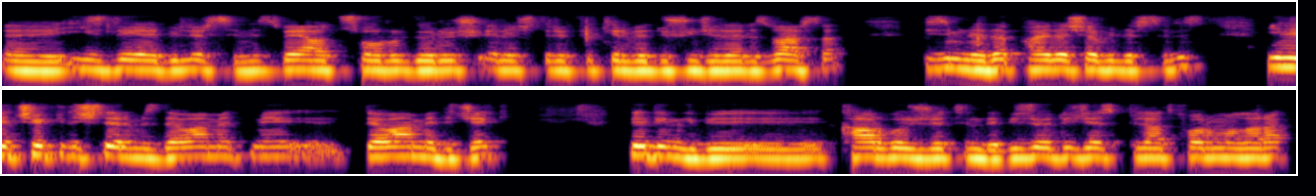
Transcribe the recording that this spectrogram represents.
e, izleyebilirsiniz veya soru, görüş, eleştiri, fikir ve düşünceleriniz varsa bizimle de paylaşabilirsiniz. Yine çekilişlerimiz devam etmeye devam edecek. Dediğim gibi kargo ücretini de biz ödeyeceğiz platform olarak.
